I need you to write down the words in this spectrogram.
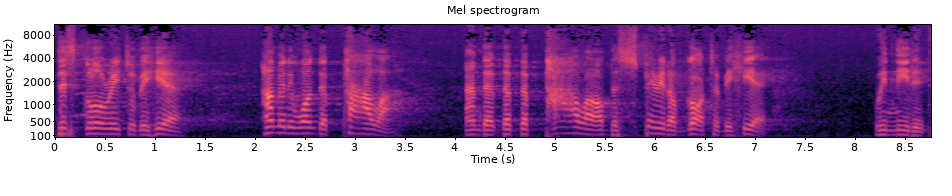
this glory to be here? How many want the power and the, the, the power of the Spirit of God to be here? We need it.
